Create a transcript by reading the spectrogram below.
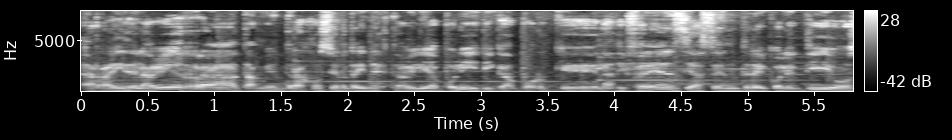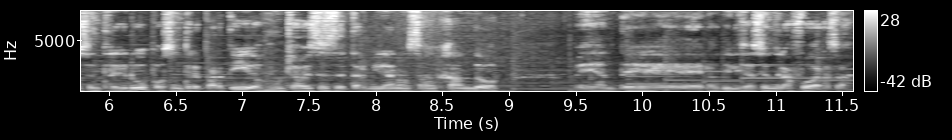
a raíz de la guerra también trajo cierta inestabilidad política porque las diferencias entre colectivos, entre grupos, entre partidos muchas veces se terminaron zanjando mediante la utilización de la fuerza.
